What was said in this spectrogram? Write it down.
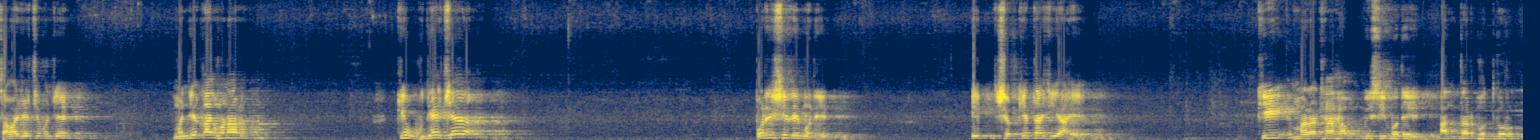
समाजाचे म्हणजे म्हणजे काय होणार? की उद्याच्या परिषदेमध्ये एक शक्यता जी आहे की मराठा हा ओबीसीमध्ये अंतर्भूत करून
